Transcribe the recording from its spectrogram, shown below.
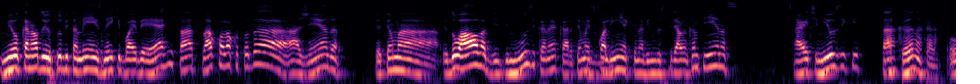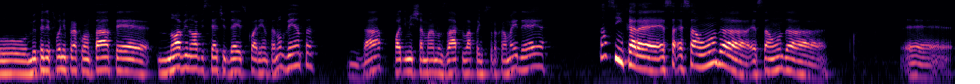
Meu canal do YouTube também é Snake Boy BR, tá? Lá eu coloco toda a agenda. Eu tenho uma. Eu dou aula de, de música, né, cara? Tem uma escolinha aqui na Vila Industrial em Campinas. Art Music, tá? Bacana, cara. O meu telefone para contato é 997 10 40 90, tá? Pode me chamar no Zap lá pra gente trocar uma ideia. Então assim, cara, essa, essa onda, essa onda é,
